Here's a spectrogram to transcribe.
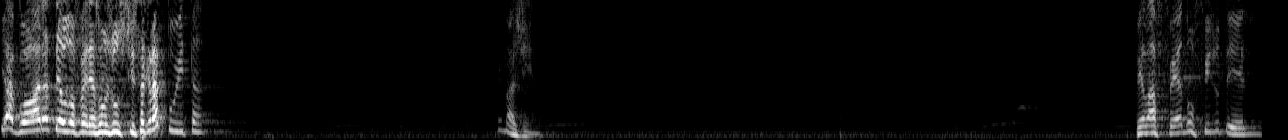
E agora Deus oferece uma justiça gratuita. Você imagina. Pela fé no filho dele.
